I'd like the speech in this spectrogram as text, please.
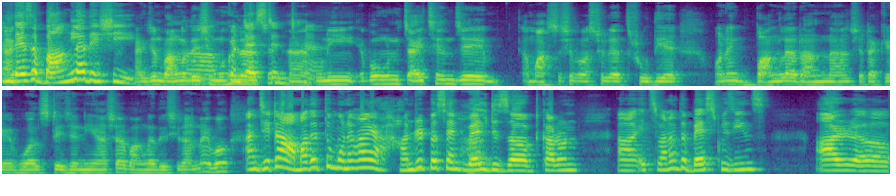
And there's a Bangladeshi. একজন বাংলাদেশি মহিলা আছেন হ্যাঁ হ্যাঁ। উনি এবং উনি চাইছেন যে মাস্টারশেফ অস্ট্রেলিয়ার থ্রু দিয়ে অনেক বাংলা রান্না সেটাকে ওয়ার্ল্ড স্টেজে নিয়ে আসা বাংলাদেশি রান্না এবং যেটা আমাদের তো মনে হয় হান্ড্রেড পার্সেন্ট ওয়েল ডিজার্ভড কারণ it's one of the best cuisines আর আহ,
